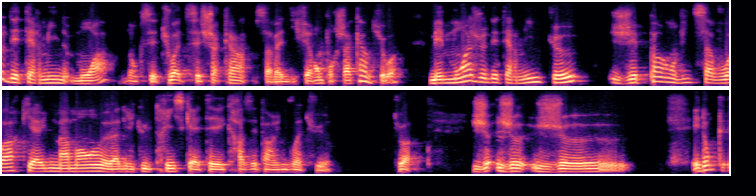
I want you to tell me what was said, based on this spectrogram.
détermine moi, donc c'est, tu vois, c'est chacun, ça va être différent pour chacun, tu vois. Mais moi, je détermine que j'ai pas envie de savoir qu'il y a une maman euh, agricultrice qui a été écrasée par une voiture, tu vois. Je, je, je, et donc,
